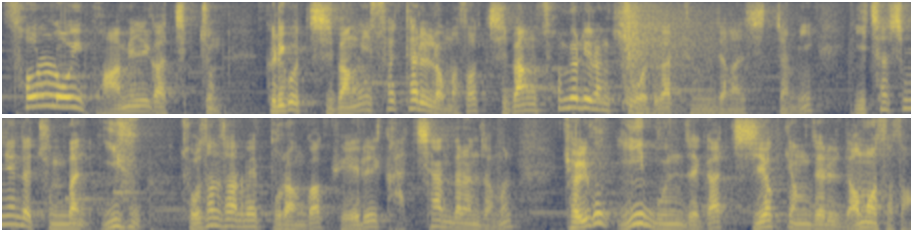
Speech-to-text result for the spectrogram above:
서울로의 과밀과 집중 그리고 지방의 쇠퇴를 넘어서 지방 소멸이란 키워드가 등장한 시점이 2010년대 중반 이후 조선 산업의 불황과 괴를 같이 한다는 점은 결국 이 문제가 지역 경제를 넘어서서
